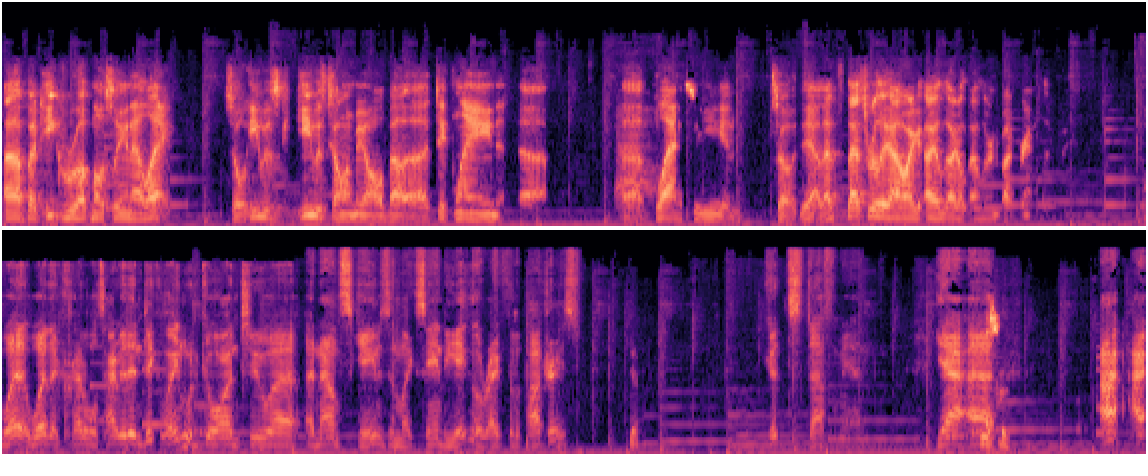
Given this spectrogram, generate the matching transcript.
Uh, but he grew up mostly in L.A., so he was he was telling me all about uh, Dick Lane and uh, wow. Blassie and so yeah, that's that's really how I I, I learned about Grand Olympic. What what a incredible time! And then Dick Lane would go on to uh, announce games in like San Diego, right, for the Padres. Yeah. Good stuff, man. Yeah. Uh, I, I,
